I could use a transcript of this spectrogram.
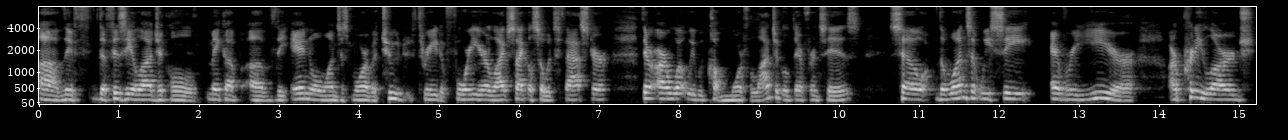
uh, the the physiological makeup of the annual ones is more of a two to three to four year life cycle, so it's faster. There are what we would call morphological differences. So the ones that we see every year are pretty large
